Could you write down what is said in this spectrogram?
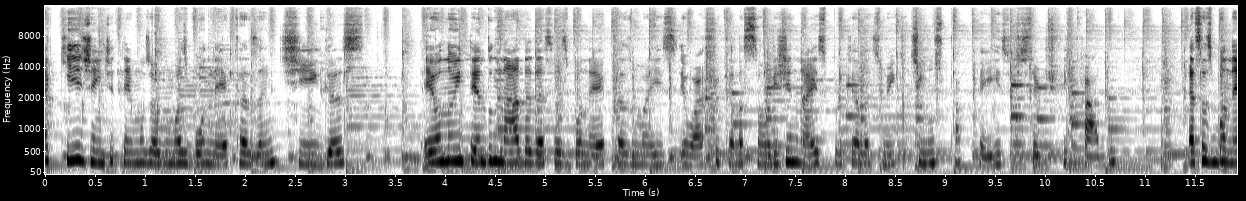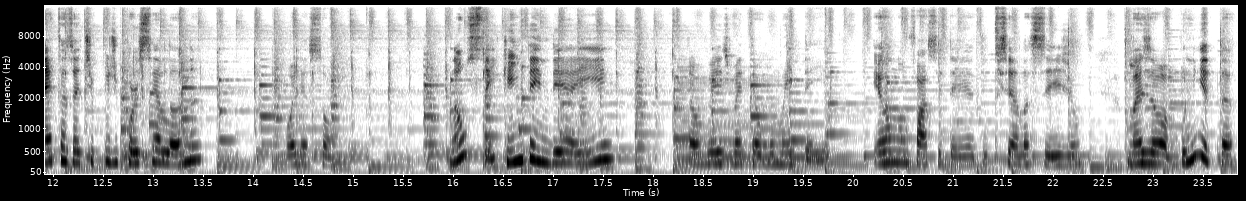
Aqui, gente, temos algumas bonecas antigas. Eu não entendo nada dessas bonecas, mas eu acho que elas são originais porque elas meio que tinham uns papéis de certificado. Essas bonecas é tipo de porcelana. Olha só. Não sei, quem entender aí talvez vai ter alguma ideia. Eu não faço ideia do que elas sejam, mas ó, bonita.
